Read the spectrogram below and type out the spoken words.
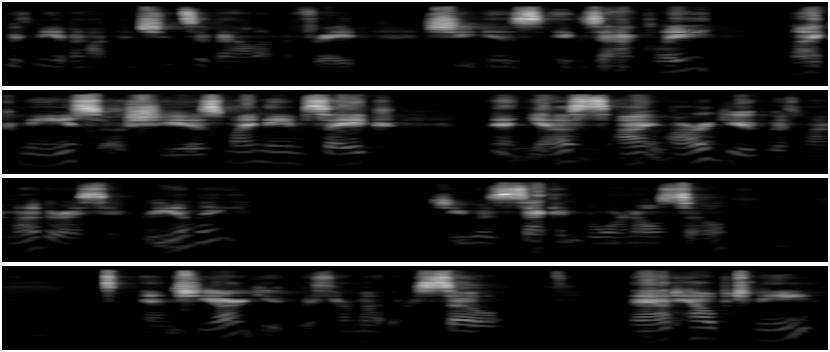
with me about, and she'd say, Val, I'm afraid she is exactly like me, so she is my namesake. And yes, I argued with my mother. I said, Really? She was second born also, and she argued with her mother. So that helped me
